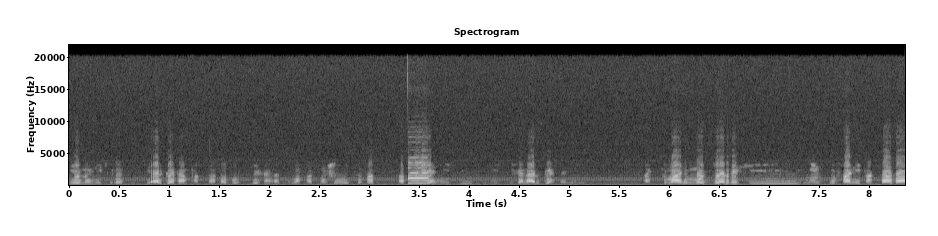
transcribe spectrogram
deemanii turatti argatan fakkaata gottee kanatuma fakkashanii fakkashanii fi kan argatanii achumaan immoo jarrisi hin dhufani fakkaata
